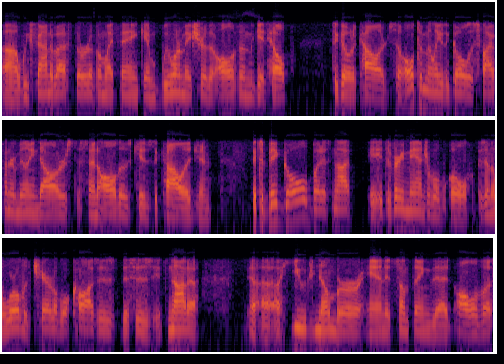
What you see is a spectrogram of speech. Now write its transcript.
Uh, we found about a third of them, I think, and we want to make sure that all of them get help to go to college. So ultimately, the goal is $500 million to send all those kids to college. And it's a big goal, but it's not. It's a very manageable goal because in the world of charitable causes, this is it's not a a, huge number, and it's something that all of us,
